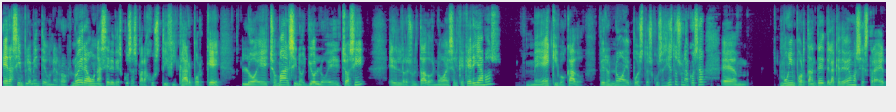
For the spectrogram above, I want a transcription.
era simplemente un error, no era una serie de excusas para justificar por qué lo he hecho mal, sino yo lo he hecho así, el resultado no es el que queríamos, me he equivocado, pero no he puesto excusas. Y esto es una cosa em, muy importante de la que debemos extraer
